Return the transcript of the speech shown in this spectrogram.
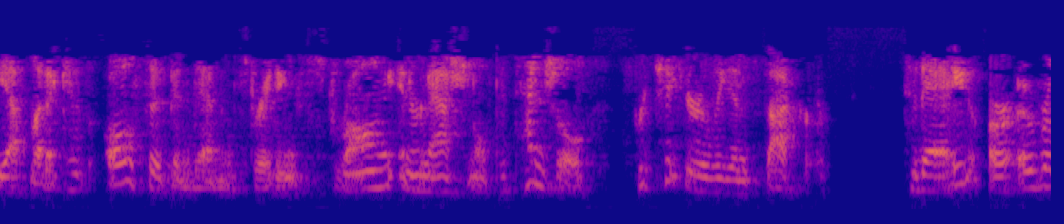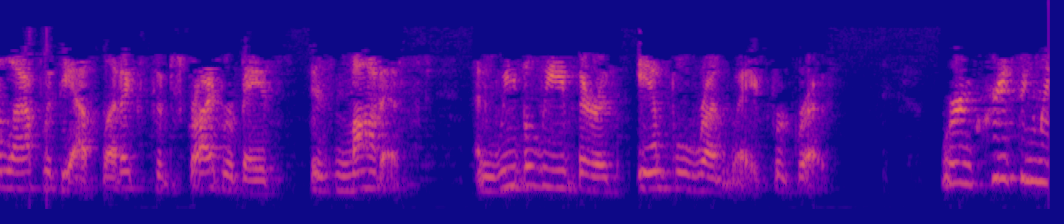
The Athletic has also been demonstrating strong international potential, particularly in soccer. Today, our overlap with The Athletic subscriber base is modest, and we believe there is ample runway for growth. We're increasingly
